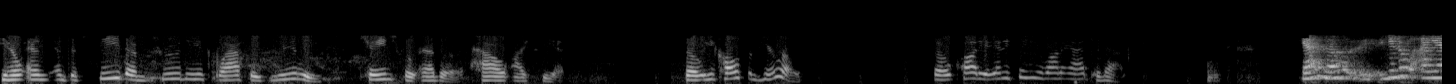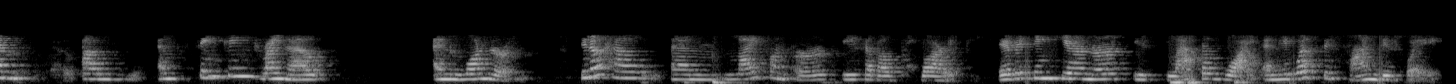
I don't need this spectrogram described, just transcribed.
you know, and, and to see them through these glasses really change forever how I see it. So he calls them heroes. So Claudia, anything you want to add to that? Yeah, no, you know, I am um, I'm thinking right now and wondering, you know how um, life on Earth is about polarity. Everything here on Earth is black or white, and it was designed this way.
